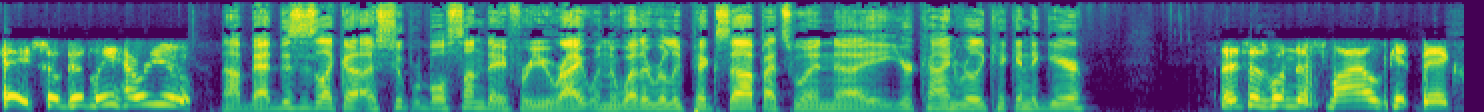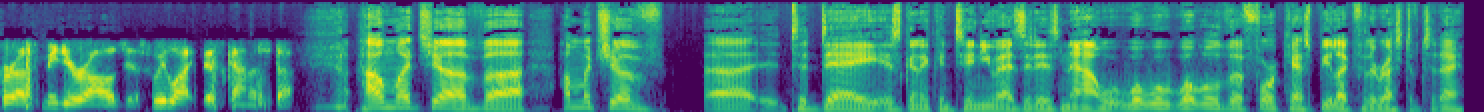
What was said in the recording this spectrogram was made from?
Hey, so good, Lee. How are you? Not bad. This is like a, a Super Bowl Sunday for you, right? When the weather really picks up, that's when uh, your kind really kick into gear. This is when the smiles get big for us meteorologists. We like this kind of stuff. How much of uh, how much of uh, today is going to continue as it is now? What, what, what will the forecast be like for the rest of today?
